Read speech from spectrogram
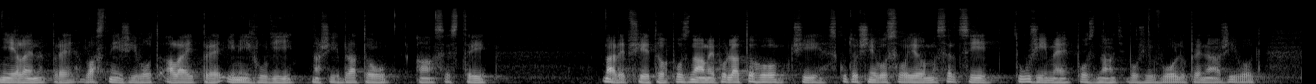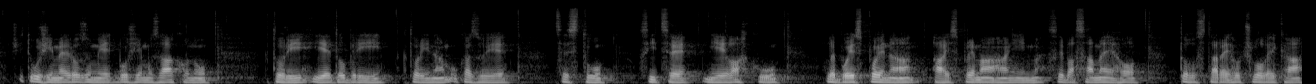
nie len pre vlastný život, ale aj pre iných ľudí, našich bratov a sestry. Najlepšie to poznáme podľa toho, či skutočne vo svojom srdci túžime poznať Božiu vôľu pre náš život, či túžime rozumieť Božiemu zákonu, ktorý je dobrý, ktorý nám ukazuje cestu, síce nie je ľahkú, lebo je spojená aj s premáhaním seba samého, toho starého človeka,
